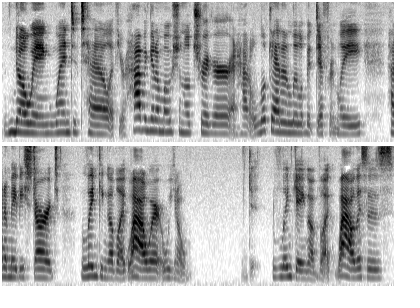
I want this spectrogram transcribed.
knowing when to tell if you're having an emotional trigger and how to look at it a little bit differently, how to maybe start linking of like, wow, where, you know, linking of like, wow, this is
